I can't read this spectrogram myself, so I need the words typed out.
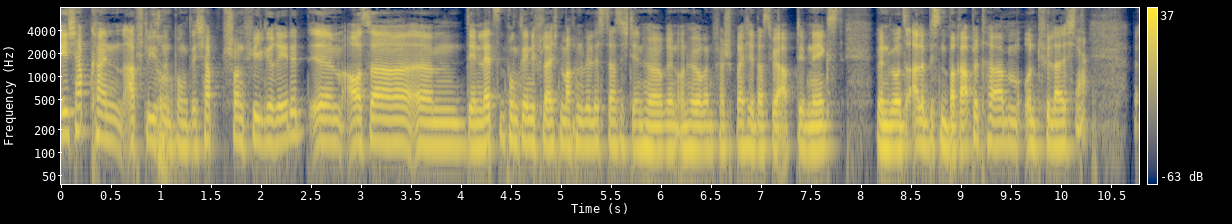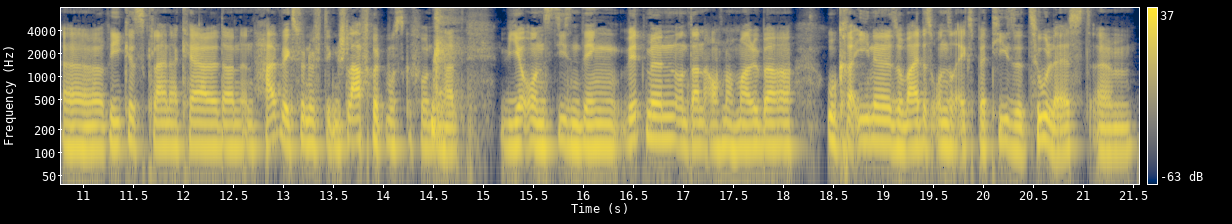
Ich habe keinen abschließenden so. Punkt. Ich habe schon viel geredet. Ähm, außer ähm, den letzten Punkt, den ich vielleicht machen will, ist, dass ich den Hörerinnen und Hörern verspreche, dass wir ab demnächst, wenn wir uns alle ein bisschen berappelt haben und vielleicht ja. äh, Rikes kleiner Kerl dann einen halbwegs vernünftigen Schlafrhythmus gefunden hat, wir uns diesen Dingen widmen und dann auch nochmal über Ukraine, soweit es unsere Expertise zulässt, ähm,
